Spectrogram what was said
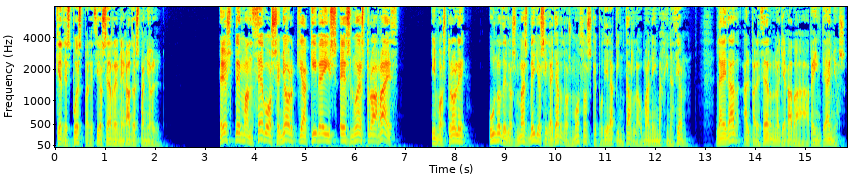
que después pareció ser renegado español. Este mancebo señor que aquí veis es nuestro arraez. Y mostróle uno de los más bellos y gallardos mozos que pudiera pintar la humana imaginación. La edad, al parecer, no llegaba a veinte años.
